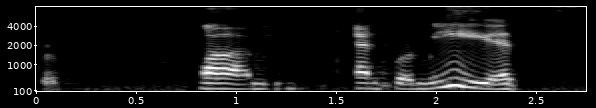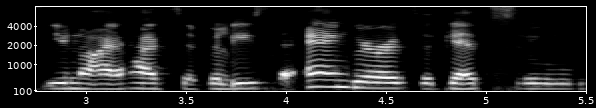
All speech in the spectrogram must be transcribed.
through. Um, and for me, it's you know I had to release the anger to get to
